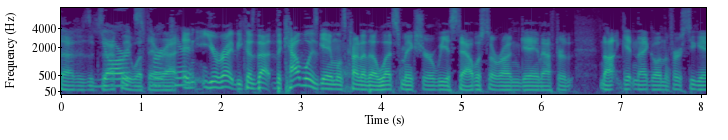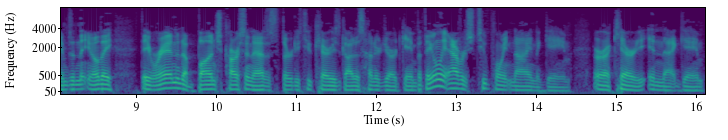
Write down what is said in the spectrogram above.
That is exactly what they're at. Carry. And you're right because that the Cowboys game was kind of the let's make sure we establish the run game after not getting that going the first two games and you know they they ran it a bunch. Carson had his 32 carries, got his 100-yard game, but they only averaged 2.9 a game or a carry in that game.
